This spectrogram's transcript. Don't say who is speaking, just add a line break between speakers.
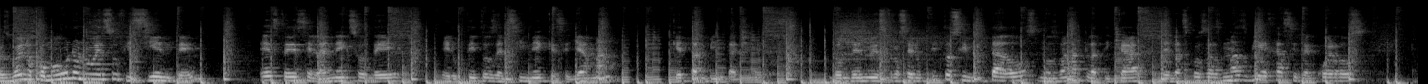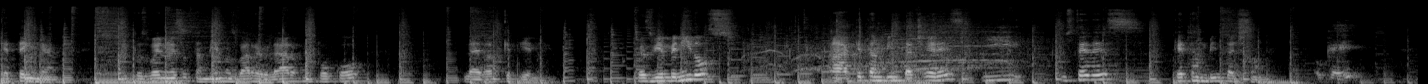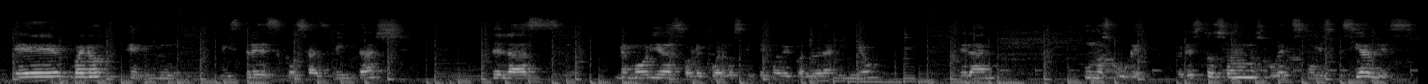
Pues bueno, como uno no es suficiente, este es el anexo de Eructitos del Cine que se llama ¿Qué tan vintage eres? Donde nuestros eructitos invitados nos van a platicar de las cosas más viejas y recuerdos que tengan. Y pues bueno, eso también nos va a revelar un poco la edad que tienen. Pues bienvenidos a ¿Qué tan vintage eres? Y ustedes, ¿qué tan vintage son?
Ok. Eh, bueno, en tres cosas vintage, de las memorias o recuerdos que tengo de cuando era niño, eran unos juguetes. Pero estos son unos juguetes muy especiales,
